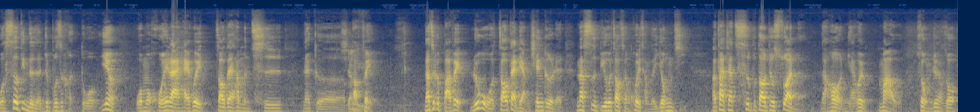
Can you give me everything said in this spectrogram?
我设定的人就不是很多，因为我们回来还会招待他们吃那个 buffet。那这个 buffet 如果我招待两千个人，那势必会造成会场的拥挤，那大家吃不到就算了，然后你还会骂我，所以我们就想说，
